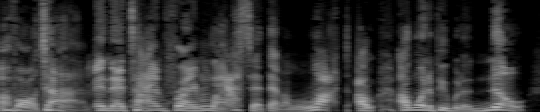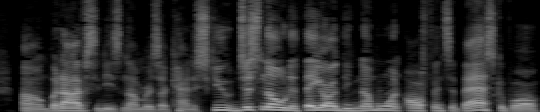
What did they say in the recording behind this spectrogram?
of all time in that time frame. Like I said that a lot. I, I wanted people to know. Um, but obviously these numbers are kind of skewed. Just know that they are the number one offensive basketball.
